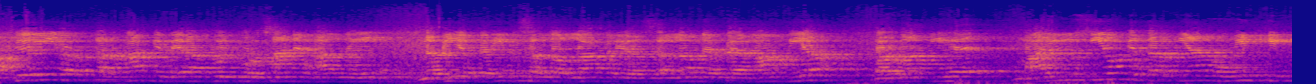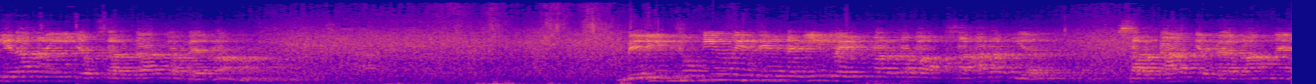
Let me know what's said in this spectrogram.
اکیلی اور تنہا کہ میرا کوئی پرسان حال نہیں، نبی کریم صلی اللہ علیہ وسلم نے پیغام دیا فرماتی ہے مایوسیوں کے درمیان امید کی کرن آئی جب سرکار کا پیغام میری ٹوٹی ہوئی زندگی کو ایک مرتبہ سہارا دیا سرکار کے پیغام نے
